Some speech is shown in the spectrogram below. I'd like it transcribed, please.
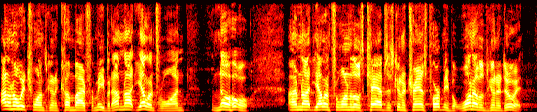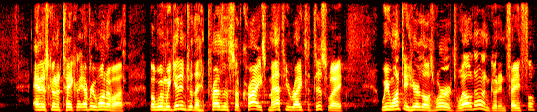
I don't know which one's going to come by for me, but I'm not yelling for one. No, I'm not yelling for one of those cabs that's going to transport me, but one of them's going to do it. And it's going to take every one of us. But when we get into the presence of Christ, Matthew writes it this way We want to hear those words Well done, good and faithful.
